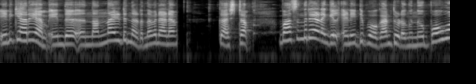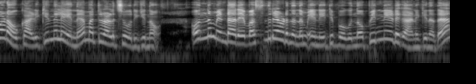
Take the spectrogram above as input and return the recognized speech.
എനിക്കറിയാം. എന്ത് നന്നായിട്ട് നടന്നവനാണ്. കഷ്ടം. വസുന്ധരയാണെങ്കിൽ എണീറ്റ് പോകാൻ തുടങ്ങുന്നു. പോവാണോ കഴിക്കുന്നില്ലേ? എന്ന് മറ്റൊരാൾ ചോദിക്കുന്നു. ഒന്നും മിണ്ടാതെ വസുന്ധര അവിടെ നിന്നും എണീറ്റ് പോകുന്നു. പിന്നീട് കാണിക്കുന്നത്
